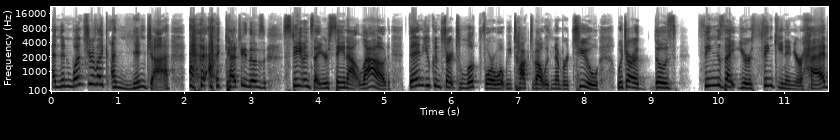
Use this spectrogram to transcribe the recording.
And then once you're like a ninja at catching those statements that you're saying out loud, then you can start to look for what we talked about with number two, which are those things that you're thinking in your head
